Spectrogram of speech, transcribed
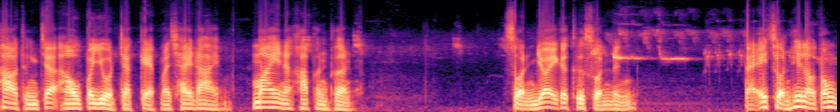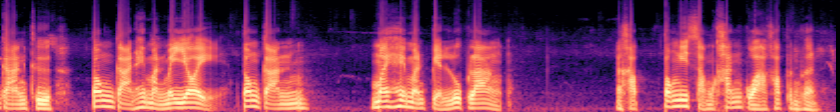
ข้าวถึงจะเอาประโยชน์จากแกบมาใช้ได้ ไม่นะครับเพื่อนๆ ส่วนย่อยก็คือส่วนหนึ่ง แต่ไอ้ส่วนที่เราต้องการคือต้องการให้มันไม่ย่อย ต้องการไม่ให้มันเปลี่ยนรูปร่างนะครับ ตรงนี้สำคัญกว่าครับเพื่อนๆ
